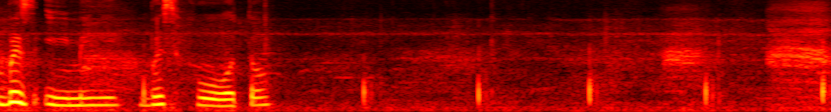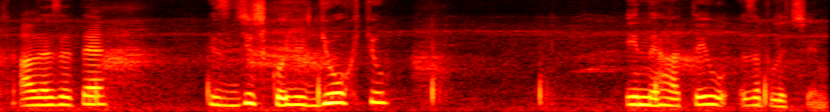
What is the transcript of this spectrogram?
Без імені, без фото. Але зате із діжкою дьогтю і негатив за плечима.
